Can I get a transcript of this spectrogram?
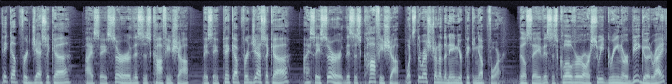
Pick up for Jessica. I say, Sir, this is coffee shop. They say, Pick up for Jessica. I say, Sir, this is coffee shop. What's the restaurant of the name you're picking up for? They'll say, This is Clover or Sweetgreen or B.Good, right?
